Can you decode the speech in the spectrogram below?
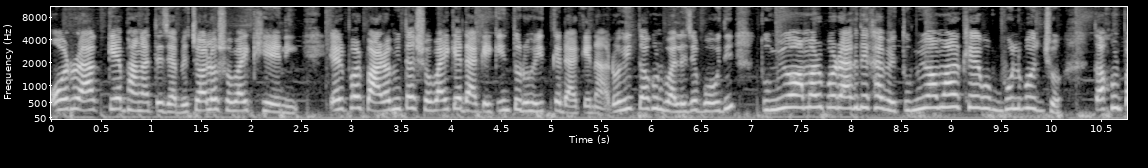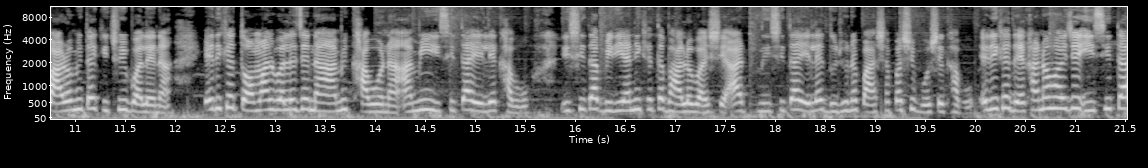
ওর রাগ কে ভাঙাতে যাবে? চলো সবাই খেয়ে নিই। এরপর পারমিতা সবাইকে ডাকে কিন্তু রোহিতকে ডাকে না। রোহিত তখন বলে যে, বৌদি, তুমিও আমার উপর রাগ দেখাবে, তুমিও আমার খেয়ে ভুল বুঝছ। তখন পারমিতা কিছুই বলে না। এদিকে তমাল বলে যে, না, আমি খাব না, আমি ঈশিতা এলে খাব। ঈশিতা বিরিয়ানি খেতে ভালোবাসে আর ঈশিতা এলে দুজনে পাশাপাশি বসে খাব। এদিকে দেখানো হয় যে, ঈশিতা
